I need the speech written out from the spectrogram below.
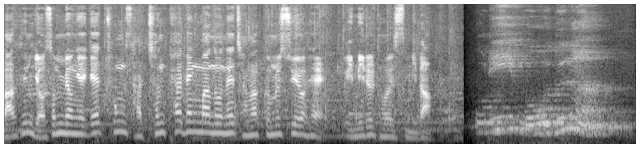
46명에게 총 4,800만 원의 장학금을 수여해 의미를 더했습니다. 우리 모두는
